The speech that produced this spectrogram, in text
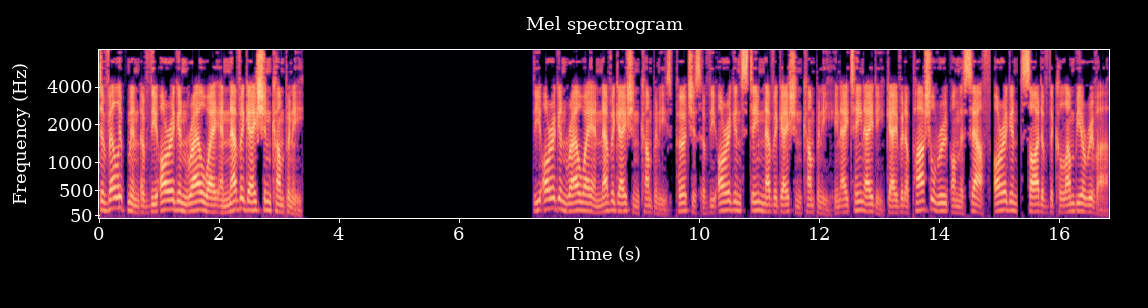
Development of the Oregon Railway and Navigation Company The Oregon Railway and Navigation Company's purchase of the Oregon Steam Navigation Company in 1880 gave it a partial route on the south Oregon side of the Columbia River.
